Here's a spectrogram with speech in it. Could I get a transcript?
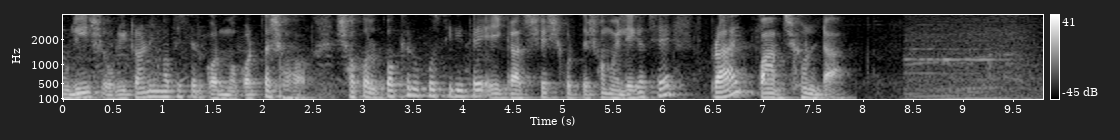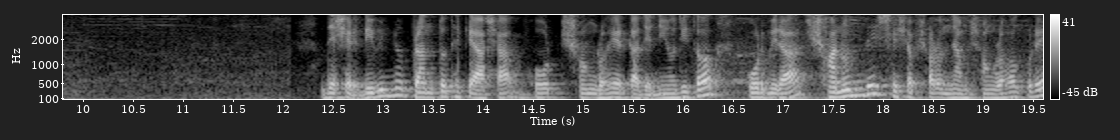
পুলিশ ও রিটার্নিং অফিসের কর্মকর্তা সহ সকল পক্ষের উপস্থিতিতে এই কাজ শেষ করতে সময় লেগেছে প্রায় পাঁচ ঘণ্টা। দেশের বিভিন্ন প্রান্ত থেকে আসা ভোট সংগ্রহের কাজে নিয়োজিত কর্মীরা সানন্দে সেসব সরঞ্জাম সংগ্রহ করে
